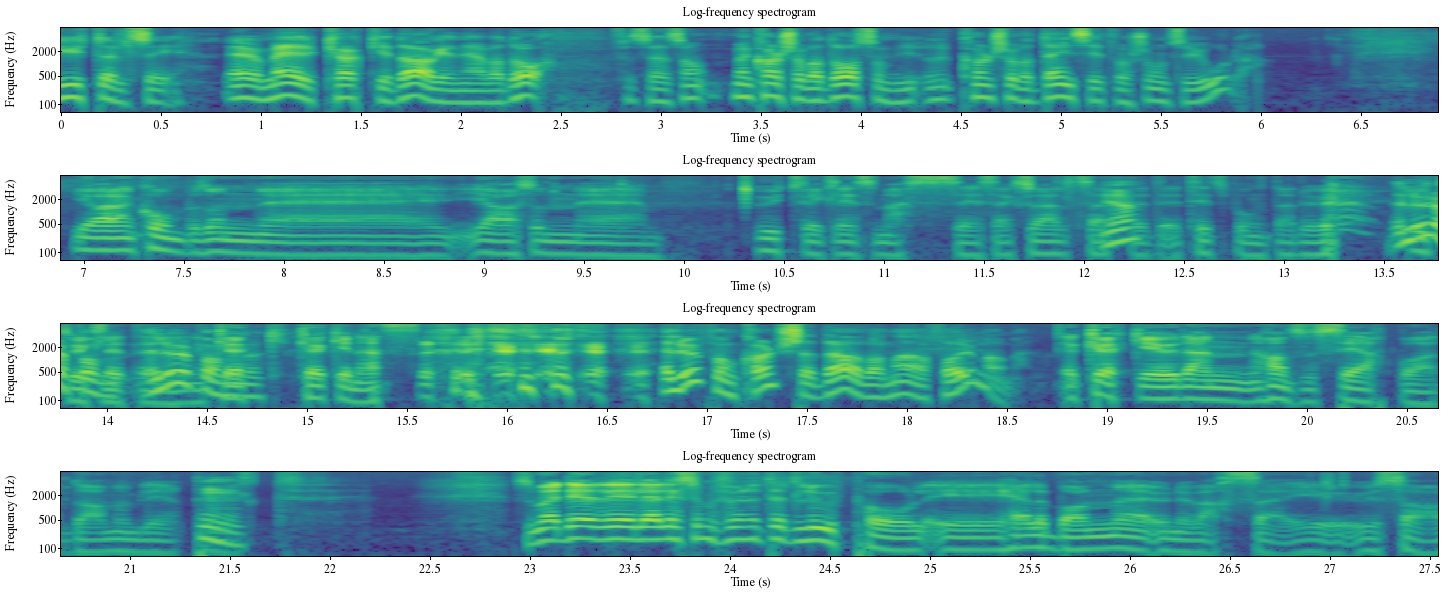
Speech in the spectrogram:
nytelse i. Jeg er jo mer køkk i dag enn jeg var da, for å si det sånn. Men kanskje det var, som, kanskje var den situasjonen som gjorde det. Ja, den kom på sånn eh, Ja, sånn eh, utviklingsmessig, seksuelt sett, Ja. et, tidspunkt der du utviklet køkk, køkkenes. jeg lurer på om kanskje det var med og forma meg. Ja, Køkk er jo den han som ser på at damen blir Mm. pult. Så men det, det er liksom funnet et loophole i hele banneuniverset i USA.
